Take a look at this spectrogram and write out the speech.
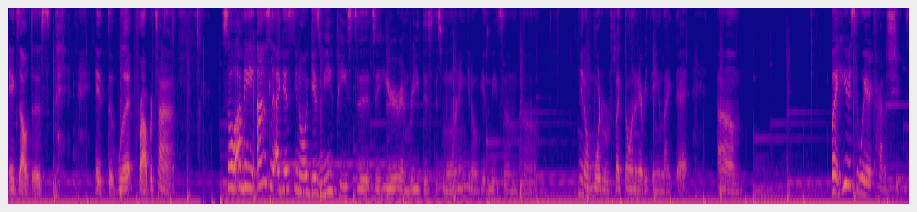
Exalt us at the what? Proper time. So I mean, honestly, I guess you know it gives me peace to to hear and read this this morning. You know, it gives me some um, you know more to reflect on and everything like that. Um, but here's where it kind of shifts.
